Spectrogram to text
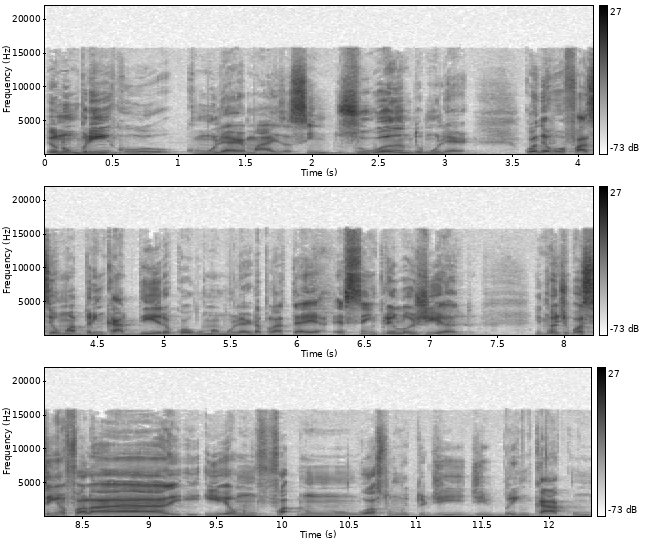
eu não brinco com mulher mais, assim, zoando mulher. Quando eu vou fazer uma brincadeira com alguma mulher da plateia, é sempre elogiando. Então, tipo assim, eu falo, ah, e, e eu não, não, não gosto muito de, de brincar com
